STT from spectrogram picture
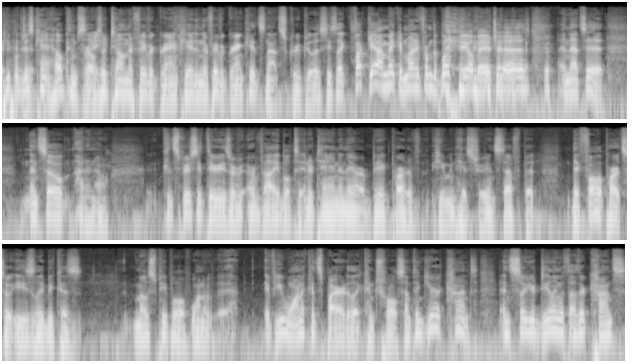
people just can't help themselves. Right. They're telling their favorite grandkid, and their favorite grandkid's not scrupulous. He's like, "Fuck yeah, I'm making money from the book deal, bitches," and that's it. And so I don't know. Conspiracy theories are, are valuable to entertain, and they are a big part of human history and stuff. But they fall apart so easily because most people want to. If you want to conspire to like control something, you're a cunt, and so you're dealing with other cunts,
